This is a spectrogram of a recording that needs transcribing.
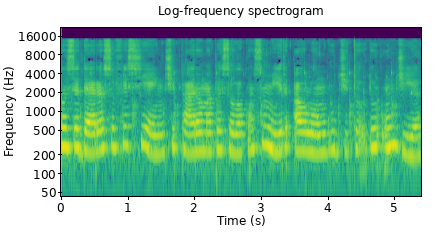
considera suficiente para uma pessoa consumir ao longo de todo um dia,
